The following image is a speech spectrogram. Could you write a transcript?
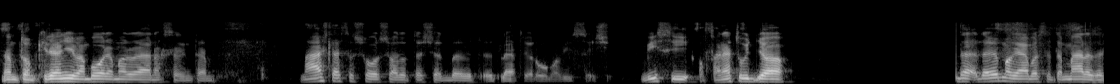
Nem tudom kire, nyilván Borja Marolának szerintem más lesz a sorsa adott esetben, őt, őt lehet, hogy a Róma vissza is viszi, a fene tudja, de, de önmagában szerintem már ez a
